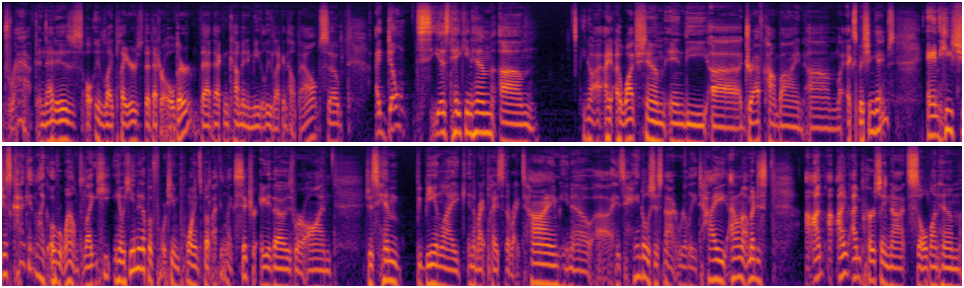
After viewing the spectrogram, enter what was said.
draft, and that is like players that, that are older that that can come in immediately, like and help out. So I don't see us taking him. Um, you know, I, I watched him in the uh, draft combine um, like exhibition games, and he's just kind of getting like overwhelmed. Like he, you know, he ended up with 14 points, but I think like six or eight of those were on just him being like in the right place at the right time. You know, uh, his handle is just not really tight. I don't know. I'm just, I'm, I'm, I'm personally not sold on him,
